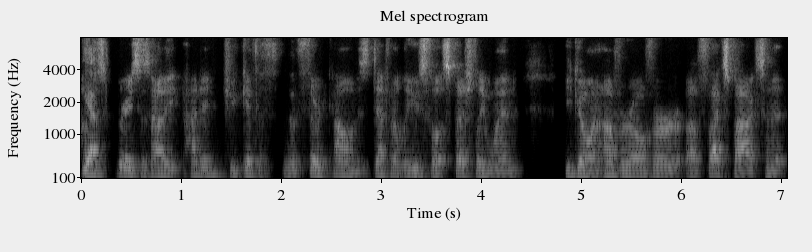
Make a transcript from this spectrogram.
I'm Yeah. just curious as how, how did you get the, the third column? is definitely useful, especially when you go and hover over a Flexbox and it,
